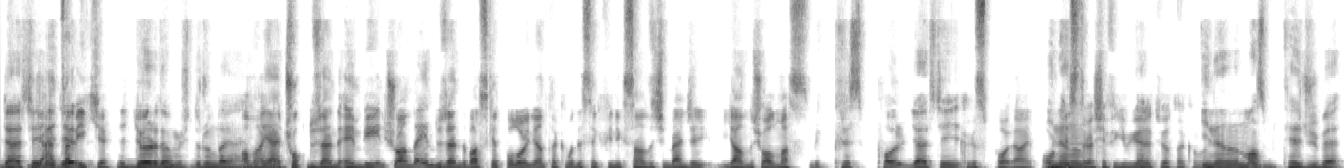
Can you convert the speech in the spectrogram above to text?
gerçeğiyle ya, tabii ki. geri dönmüş durumda yani. Ama yani çok düzenli. NBA'in şu anda en düzenli basketbol oynayan takımı desek Phoenix Suns için bence yanlış olmaz. bir Chris Paul gerçeği Chris Paul yani orkestra İnanın- şefi gibi yönetiyor takımı. inanılmaz bir tecrübe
